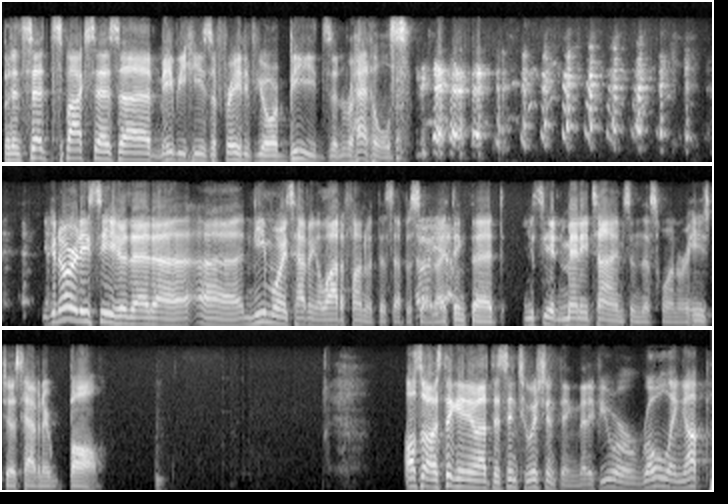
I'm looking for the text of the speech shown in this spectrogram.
But instead, Spock says uh, maybe he's afraid of your beads and rattles. you can already see here that uh, uh, Nimoy's having a lot of fun with this episode. Oh, I think that you see it many times in this one where he's just having a ball. Also, I was thinking about this intuition thing that if you were rolling up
